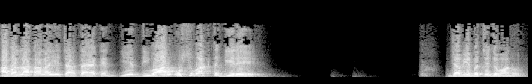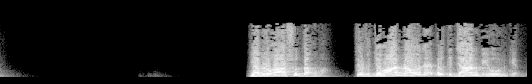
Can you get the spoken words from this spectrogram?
اب اللہ تعالیٰ یہ چاہتا ہے کہ یہ دیوار اس وقت گرے جب یہ بچے جوان ہو جائیں۔ اب لوگ اشدھ ہوما صرف جوان نہ ہو جائے بلکہ جان بھی ہو ان کے اندر۔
